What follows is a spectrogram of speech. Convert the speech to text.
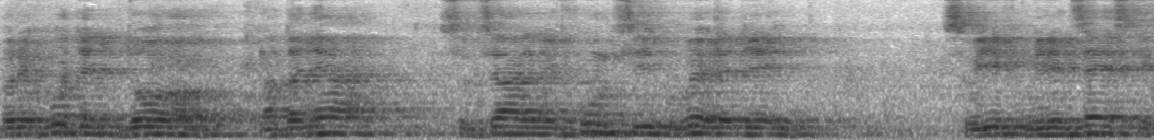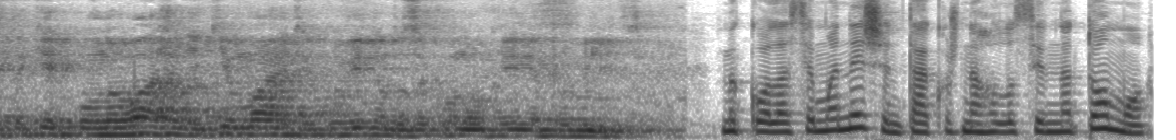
переходять до надання соціальної функції у вигляді своїх міліцейських таких повноважень, які мають відповідно до закону України про міліцію. Микола Семенишин також наголосив на тому,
